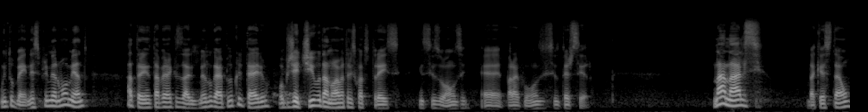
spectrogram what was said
Muito bem, nesse primeiro momento, a treina estava hierarquizada em primeiro lugar pelo critério objetivo da norma 343, inciso 11, é, parágrafo 11, inciso 3 Na análise da questão,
